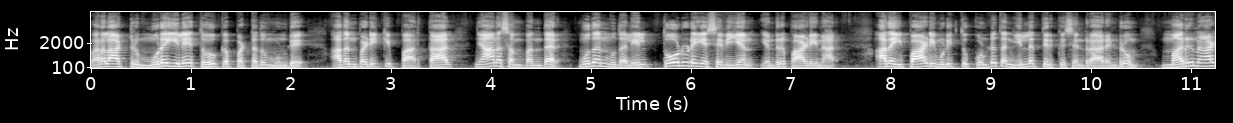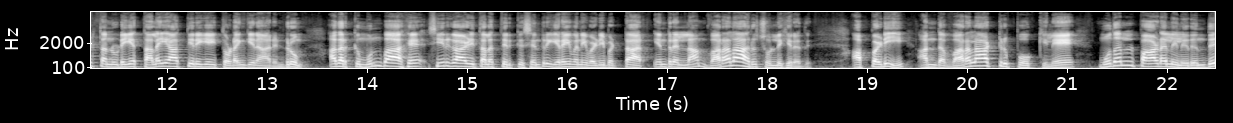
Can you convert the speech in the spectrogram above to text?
வரலாற்று முறையிலே தொகுக்கப்பட்டதும் உண்டு. அதன்படிக்கு பார்த்தால் ஞானசம்பந்தர் முதன் முதலில் தோடுடைய செவியன் என்று பாடினார். அதை பாடி முடித்துக்கொண்டு தன் இல்லத்திற்கு சென்றார் என்றும் மறுநாள் தன்னுடைய தலையாத்திரையை தொடங்கினார் என்றும் அதற்கு முன்பாக சீர்காழி தலத்திற்கு சென்று இறைவனை வழிபட்டார் என்றெல்லாம் வரலாறு சொல்லுகிறது. அப்படி அந்த வரலாற்று போக்கிலே முதல் பாடலிலிருந்து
